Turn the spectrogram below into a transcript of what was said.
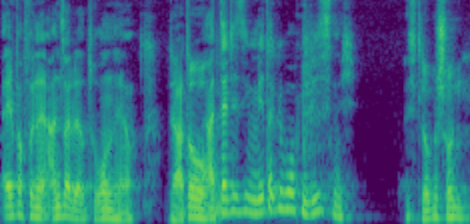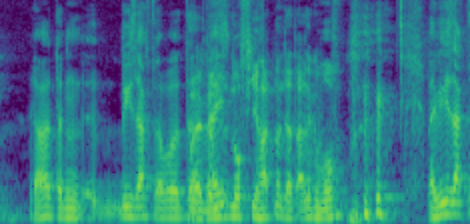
Einfach von der Anzahl der Toren her. Der hat auch. Hat er diesen Meter geworfen? Weiß ich nicht. Ich glaube schon. Ja, dann, äh, wie gesagt, aber. Dann, weil, wenn sie nur vier hatten und der hat alle geworfen. weil, wie gesagt,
